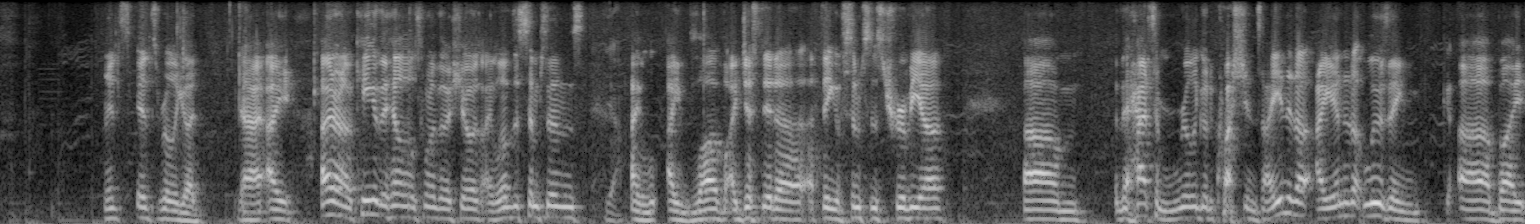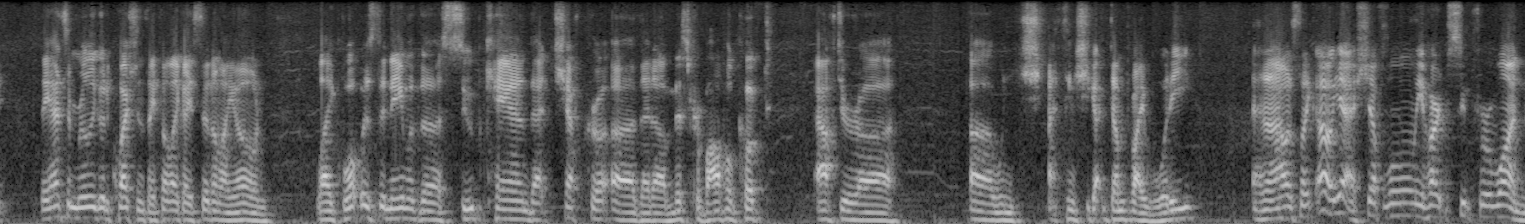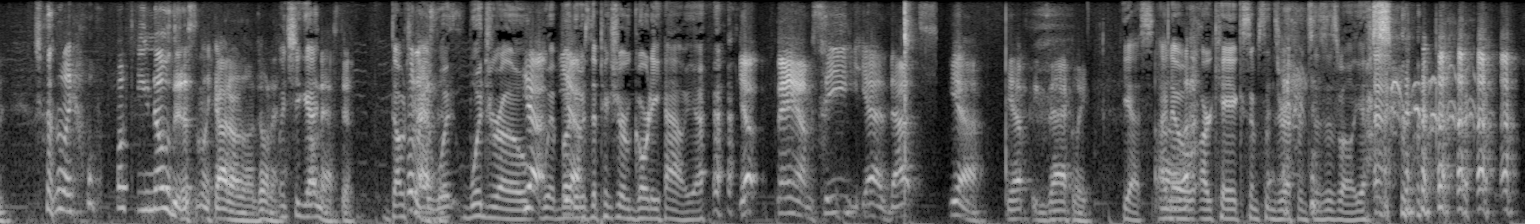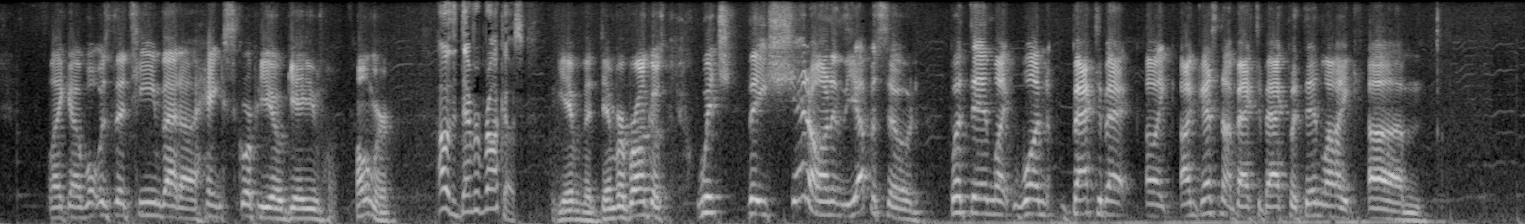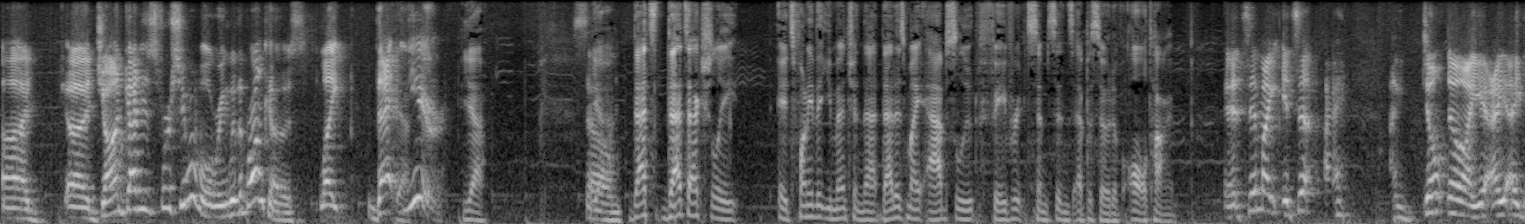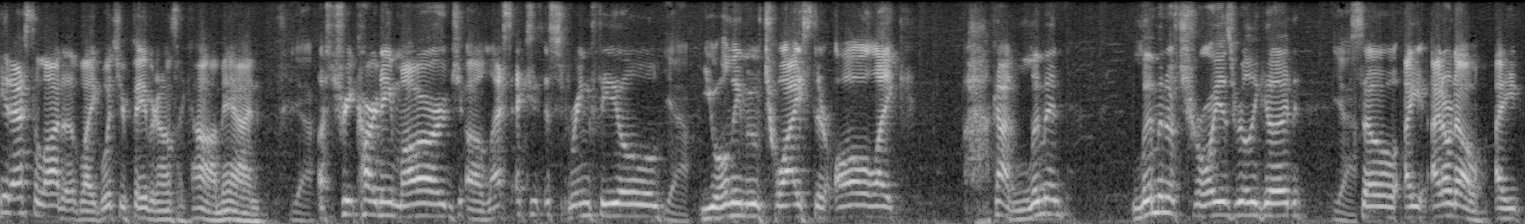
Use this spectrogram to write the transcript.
It's it's really good. Yeah, I I don't know. King of the Hill is one of those shows. I love The Simpsons. Yeah. I I love. I just did a, a thing of Simpsons trivia. Um, that had some really good questions. I ended up I ended up losing, uh, but they had some really good questions. I felt like I stood on my own. Like, what was the name of the soup can that Chef uh, that uh, Miss Krabappel cooked after uh, uh, when she, I think she got dumped by Woody? And I was like, oh yeah, Chef Lonely Heart Soup for One. They're like, how the fuck do you know this? I'm like, I don't know. Don't When she got- don't ask it. Dumped Don't by ask Wood-. Woodrow, Yeah, but yeah. it was the picture of Gordie Howe. Yeah. Yep, bam. See, yeah, that's yeah, yep, exactly. yes, I know Uh, archaic Simpsons references as well. Yes. like, uh, what was the team that uh, Hank Scorpio gave Homer? oh, the Denver Broncos. He gave him the Denver Broncos, which they shit on in the episode, but then like one back to back, like I guess not back to back, but then like um, uh, uh, John got his first Super Bowl ring with the Broncos, like that Yeah. year. Yeah. So Yeah, that's that's actually. It's funny that you mentioned that. That is my absolute favorite Simpsons episode of all time. it's in my it's a I I don't know. I, I I get asked a lot of like, what's your favorite? And I was like, oh man, Yeah, a streetcar named Marge, uh, Last Exit to Springfield. yeah, You only move twice. They're all like, God, Lemon, Lemon of Troy is really good. Yeah. So I I don't know. I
